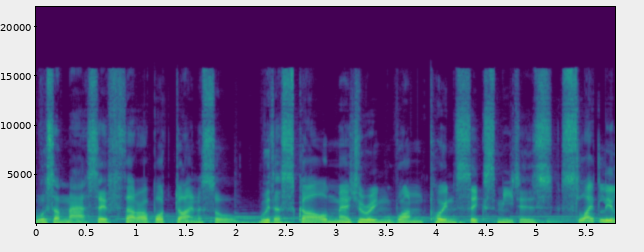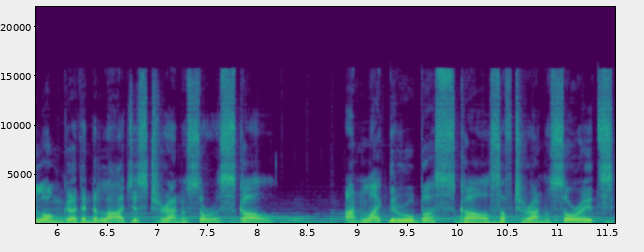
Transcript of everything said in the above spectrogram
was a massive theropod dinosaur with a skull measuring 1.6 meters, slightly longer than the largest Tyrannosaurus skull. Unlike the robust skulls of Tyrannosaurids,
